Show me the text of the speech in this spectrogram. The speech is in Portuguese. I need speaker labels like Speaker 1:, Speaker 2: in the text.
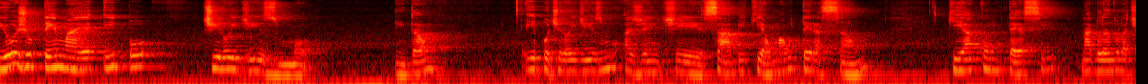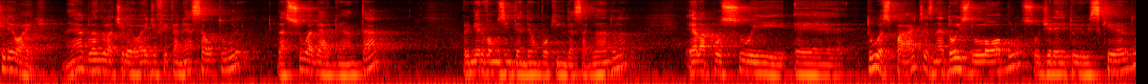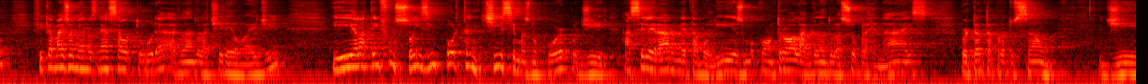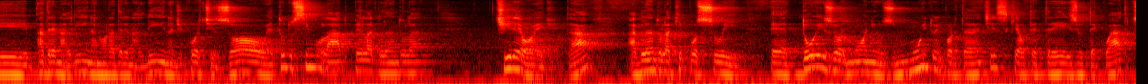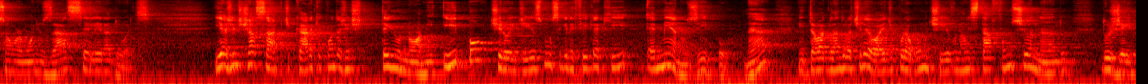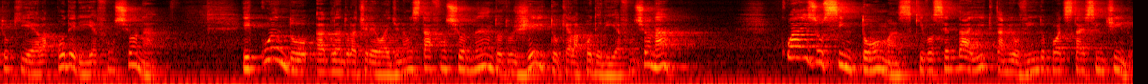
Speaker 1: E hoje o tema é hipotiroidismo. Então, hipotiroidismo a gente sabe que é uma alteração que acontece na glândula tireoide. Né? A glândula tireoide fica nessa altura da sua garganta. Primeiro vamos entender um pouquinho dessa glândula. Ela possui é, duas partes, né? dois lóbulos, o direito e o esquerdo. Fica mais ou menos nessa altura a glândula tireoide e ela tem funções importantíssimas no corpo de acelerar o metabolismo, controla a glândula suprarrenais, portanto a produção de adrenalina, noradrenalina, de cortisol, é tudo simulado pela glândula tireoide, tá? A glândula que possui é, dois hormônios muito importantes, que é o T3 e o T4, que são hormônios aceleradores. E a gente já sabe de cara que quando a gente tem o nome hipotiroidismo, significa que é menos hipo, né? Então a glândula tireoide, por algum motivo, não está funcionando do jeito que ela poderia funcionar. E quando a glândula tireoide não está funcionando do jeito que ela poderia funcionar, quais os sintomas que você daí que está me ouvindo pode estar sentindo?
